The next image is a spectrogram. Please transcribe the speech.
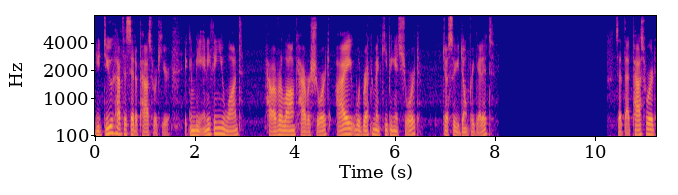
You do have to set a password here. It can be anything you want, however long, however short. I would recommend keeping it short, just so you don't forget it. set that password.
